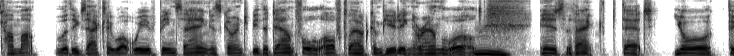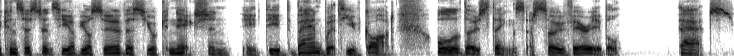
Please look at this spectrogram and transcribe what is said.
come up with exactly what we've been saying is going to be the downfall of cloud computing around the world Mm. is the fact that your the consistency of your service, your connection, the, the, bandwidth you've got, all of those things are so variable that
